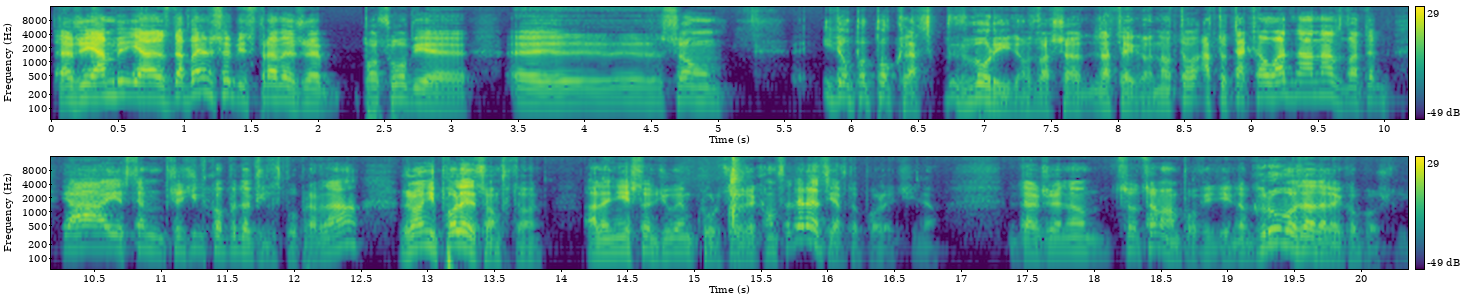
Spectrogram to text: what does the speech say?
także ja, ja zdawałem sobie sprawę, że posłowie yy, są idą po poklask, wybory idą, zwłaszcza dlatego. No to, a to taka ładna nazwa. Te, ja jestem przeciwko pedofilstwu, prawda? Że oni polecą w to, ale nie sądziłem, kurczę, że Konfederacja w to poleci. No. Także no, co, co mam powiedzieć? No grubo za daleko poszli.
